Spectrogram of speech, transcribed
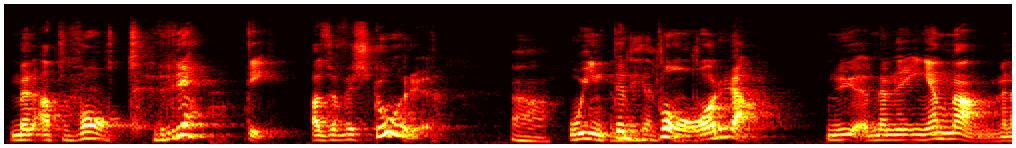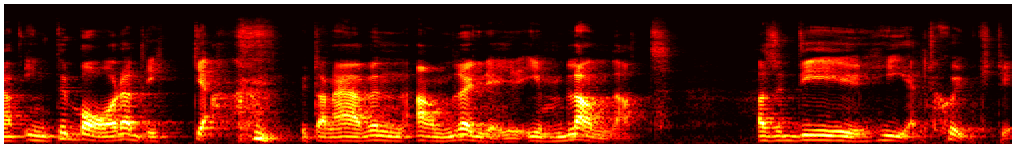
Men att vara 30, alltså förstår du? Ja, Och inte bara, nu jag nämner inga namn, men att inte bara dricka utan även andra grejer inblandat. Alltså det är ju helt sjukt ju.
